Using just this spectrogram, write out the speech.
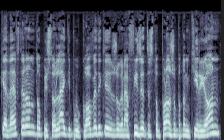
Και δεύτερον, το πιστολάκι που κόβεται και ζωγραφίζεται στο πρόσωπο των κυριών,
